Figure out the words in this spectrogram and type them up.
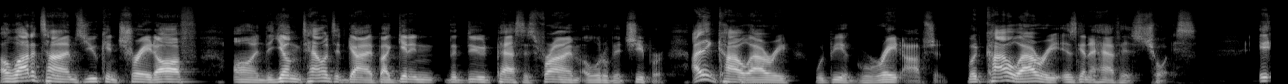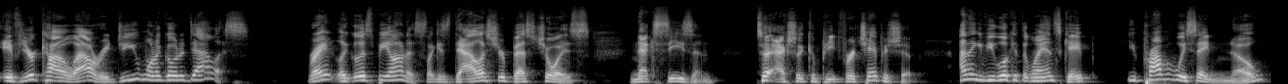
a lot of times you can trade off on the young, talented guy by getting the dude past his prime a little bit cheaper. I think Kyle Lowry would be a great option, but Kyle Lowry is going to have his choice. If you're Kyle Lowry, do you want to go to Dallas? Right? Like, let's be honest. Like, is Dallas your best choice next season to actually compete for a championship? I think if you look at the landscape, you probably say no.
